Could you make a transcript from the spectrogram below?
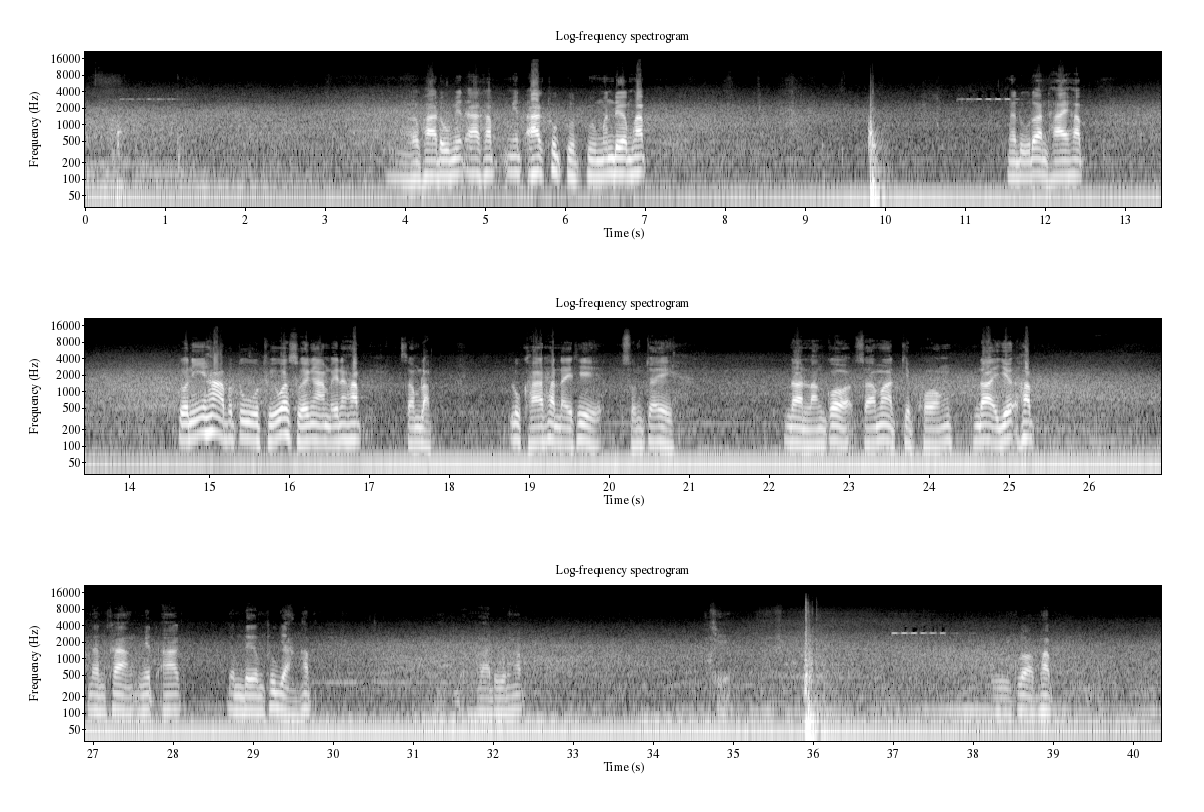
เราพาดูเม็ดอาร์ครับ เม็ดอาร์ทุกจุดอยู่เหมือนเดิมครับ มาดูด้านท้ายครับ ตัวนี้ 5 ประตูถือว่าสวยงามเลยนะครับสำหรับลูกค้าท่านใดที่สนใจ ด้านหลังก็สามารถเก็บของได้เยอะครับ ด้านข้างเม็ดอาร์คเดิมๆทุกอย่างครับเดี๋ยวพาดูนะครับโอเคดูอีกรอบครับ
